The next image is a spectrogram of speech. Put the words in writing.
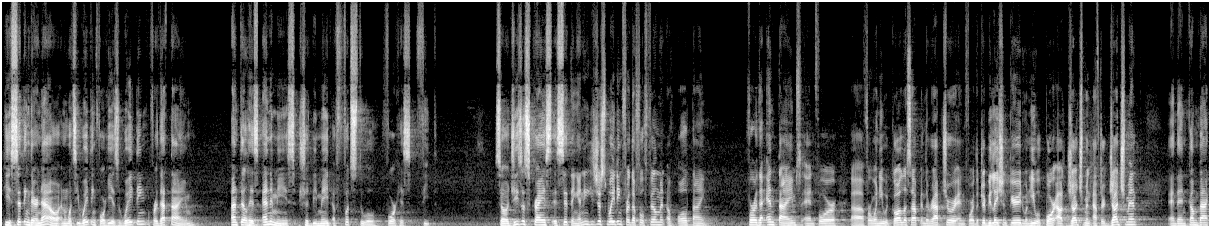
He is sitting there now, and what's he waiting for? He is waiting for that time until his enemies should be made a footstool for his feet. So Jesus Christ is sitting, and he's just waiting for the fulfillment of all time, for the end times, and for uh, for when he would call us up in the rapture, and for the tribulation period when he will pour out judgment after judgment and then come back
